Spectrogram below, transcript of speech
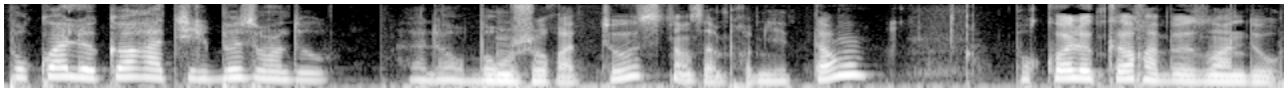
Pourquoi le corps a-t-il besoin d'eau? Alors bonjour à tous dans un premier temps. Pourquoi le corps a besoin d'eau?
